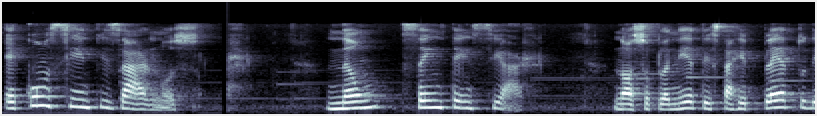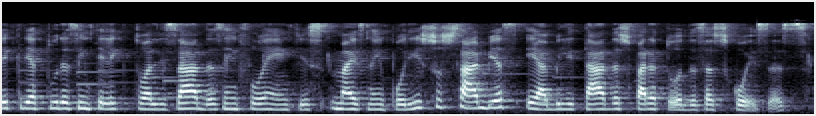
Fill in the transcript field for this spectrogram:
é conscientizar-nos, não sentenciar. Nosso planeta está repleto de criaturas intelectualizadas e influentes, mas nem por isso sábias e habilitadas para todas as coisas.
